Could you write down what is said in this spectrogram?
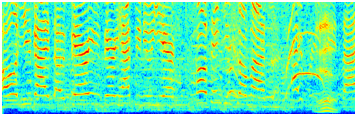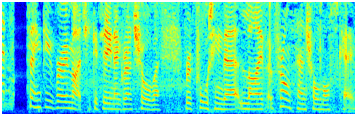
all of you guys a very, very happy new year. Oh, thank you so much. I appreciate Yeah. that. Thank you very much, Ekaterina Granchova, reporting there live from central Moscow.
